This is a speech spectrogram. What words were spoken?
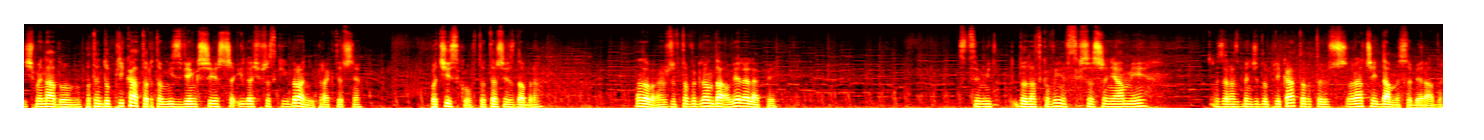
Idźmy na dół, bo ten duplikator to mi zwiększy jeszcze ilość wszystkich broni praktycznie. Pocisków, to też jest dobre. No dobra, już to wygląda o wiele lepiej. Z tymi dodatkowymi wskrzeszeniami zaraz będzie duplikator, to już raczej damy sobie radę.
